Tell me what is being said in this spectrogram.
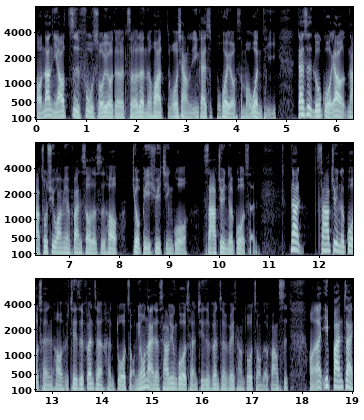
哦，那你要自负所有的责任的话，我想应该是不会有什么问题。但是如果要拿出去外面贩售的时候，就必须经过杀菌的过程。那杀菌的过程，哈，其实分成很多种。牛奶的杀菌过程其实分成非常多种的方式。哦，那一般在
